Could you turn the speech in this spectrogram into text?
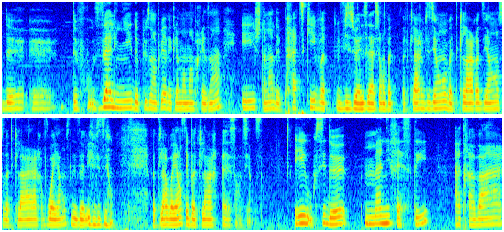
de, de vous aligner de plus en plus avec le moment présent et justement de pratiquer votre visualisation, votre, votre claire vision, votre claire audience, votre claire voyance, désolé, vision, votre clairvoyance et votre claire euh, sentience. Et aussi de manifester à travers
